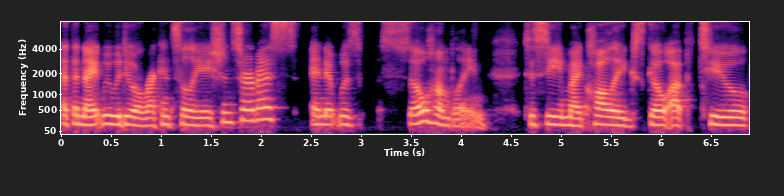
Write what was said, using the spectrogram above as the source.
at the night, we would do a reconciliation service. And it was so humbling to see my colleagues go up to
